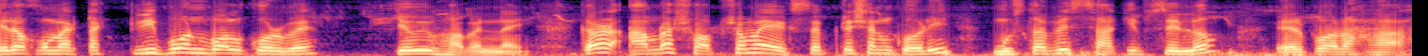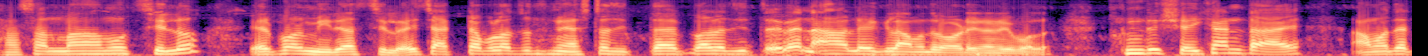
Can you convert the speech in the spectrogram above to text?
এরকম একটা কৃপন বল করবে? কেউই ভাবেন নাই। কারণ আমরা সবসময় এক্সেপ্টেশন করি মুস্তাফিজ সাকিব ছিল, এরপর হাসান মাহমুদ ছিল, এরপর মিরাজ ছিল। এই চারটা বলার যদি ম্যাচটা জিততে পারে জিততে হবে, না হলে এগুলো আমাদের অর্ডিনারি বল কিন্তু সেইখানটায় আমাদের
